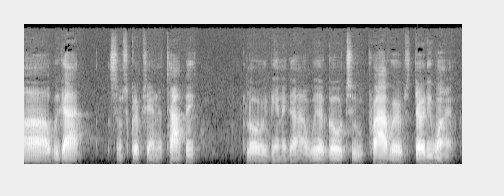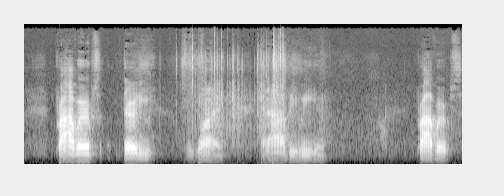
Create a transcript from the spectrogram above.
Uh, we got some scripture and a topic. Glory be to God. We'll go to Proverbs 31. Proverbs 31. And I'll be reading Proverbs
